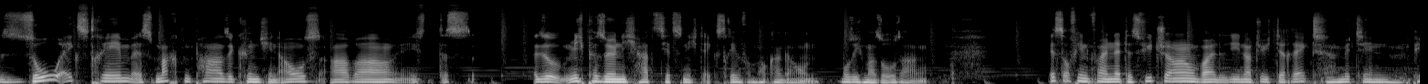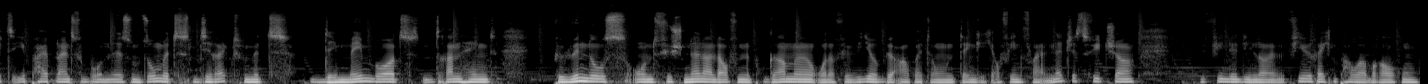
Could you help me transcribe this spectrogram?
so extrem. Es macht ein paar Sekündchen aus, aber ich, das, also mich persönlich hat es jetzt nicht extrem vom Hocker gehauen, muss ich mal so sagen. Ist auf jeden Fall ein nettes Feature, weil die natürlich direkt mit den PCI-Pipelines verbunden ist und somit direkt mit dem Mainboard dranhängt. Für Windows und für schneller laufende Programme oder für Videobearbeitung denke ich auf jeden Fall ein nettes Feature. Für viele, die viel Rechenpower brauchen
